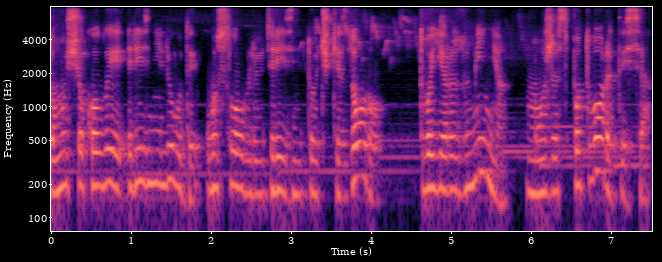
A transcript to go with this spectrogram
Тому що коли різні люди висловлюють різні точки зору, твоє розуміння може спотворитися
